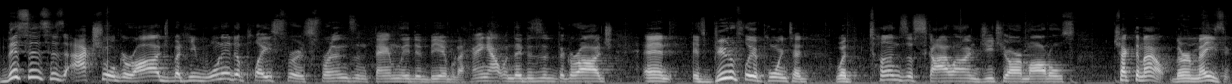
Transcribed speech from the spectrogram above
This is his actual garage, but he wanted a place for his friends and family to be able to hang out when they visited the garage. And it's beautifully appointed with tons of Skyline GTR models. Check them out, they're amazing.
